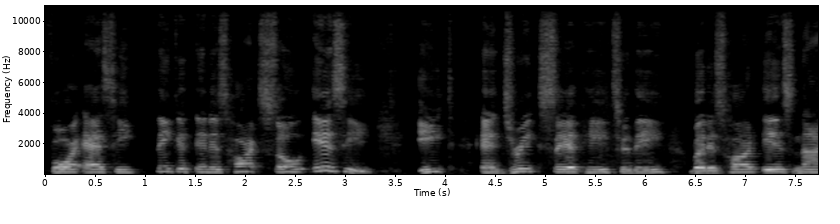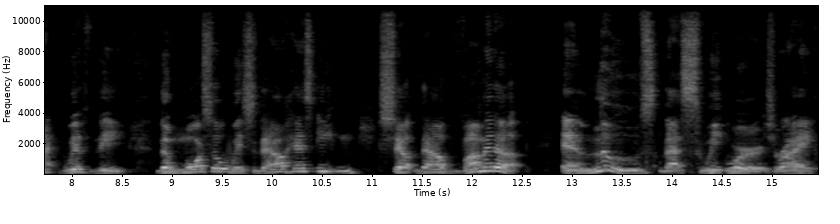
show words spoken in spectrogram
For as he thinketh in his heart, so is he. Eat and drink, saith he to thee, but his heart is not with thee. The morsel which thou hast eaten shalt thou vomit up and lose thy sweet words, right?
